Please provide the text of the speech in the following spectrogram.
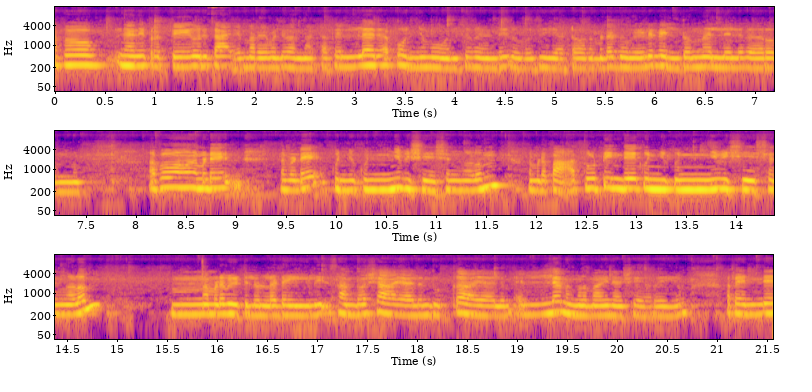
അപ്പോൾ ഞാൻ പ്രത്യേക ഒരു കാര്യം പറയാൻ വേണ്ടി വന്നിട്ട് അപ്പോൾ എല്ലാവരും ആ പൊന്നു മോനിക്ക് വേണ്ടി ദുഃഖ ചെയ്യാട്ടോ. നമ്മുടെ ദുഃഖയിൽ വലുതൊന്നും അല്ലല്ലോ വേറെ ഒന്നും അപ്പോൾ നമ്മുടെ നമ്മുടെ കുഞ്ഞു കുഞ്ഞു വിശേഷങ്ങളും നമ്മുടെ പാത്തൂട്ടിന്റെ കുഞ്ഞു കുഞ്ഞു വിശേഷങ്ങളും നമ്മുടെ വീട്ടിലുള്ള ഡെയിലി സന്തോഷമായാലും ദുഃഖമായാലും എല്ലാം നിങ്ങളുമായി ഞാൻ ഷെയർ ചെയ്യും. അപ്പോൾ എന്റെ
